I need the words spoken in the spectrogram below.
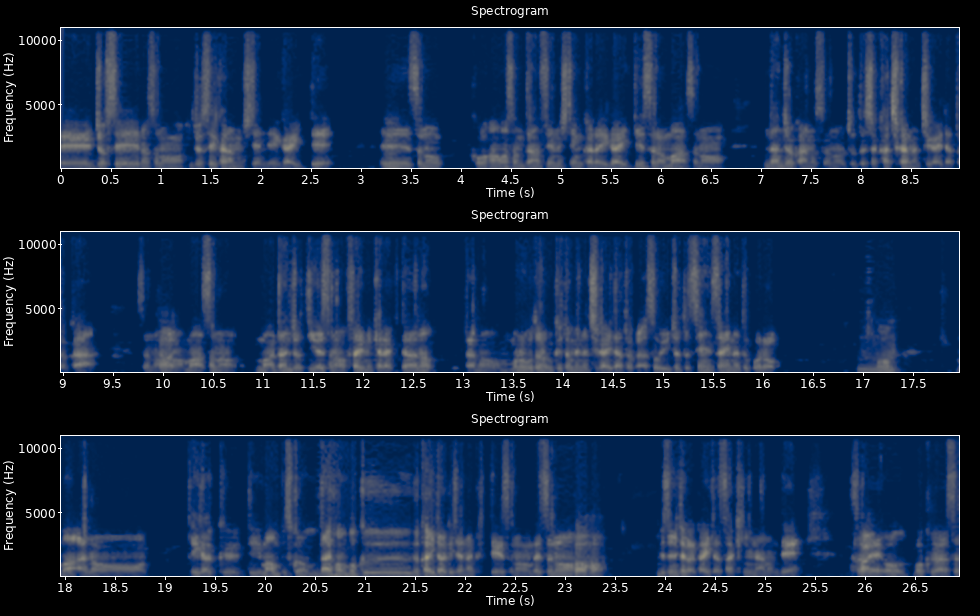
えー女性のその女性からの視点で描いて、でうその後半はその男性の視点から描いて、そのまあその男女間のそのちょっとした価値観の違いだとか、そのはい。まあそのまあ男女っていうその2人のキャラクターのあの物事の受け止めの違いだとか、そういうちょっと繊細なところうん。を、まああの描くっていう、まあ、この台本僕が書いたわけじゃなくて、その別のはあはあ別の人が書いた作品なので、それを僕がた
